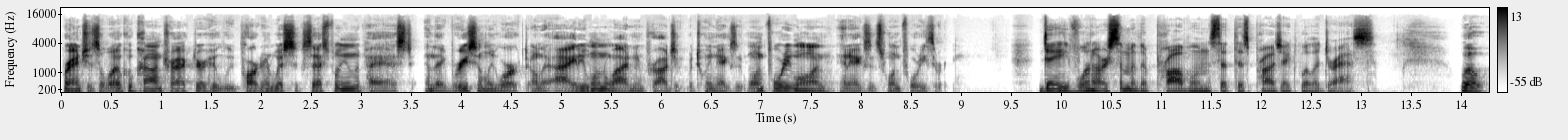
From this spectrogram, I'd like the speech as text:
Branch is a local contractor who we partnered with successfully in the past, and they've recently worked on the I 81 widening project between exit 141 and exits 143. Dave, what are some of the problems that this project will address? Well,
